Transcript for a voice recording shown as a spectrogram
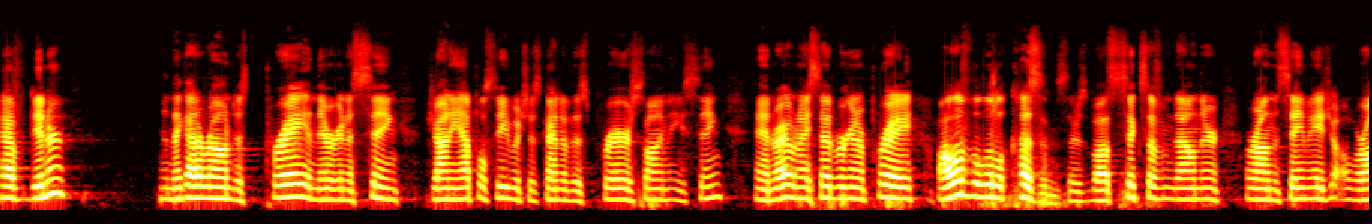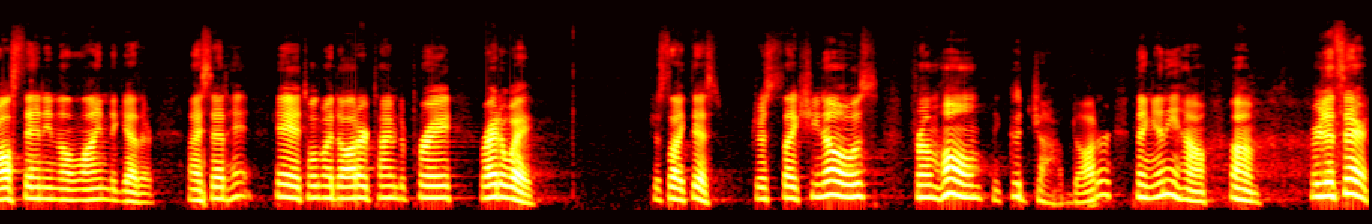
have dinner. And they got around to pray, and they were going to sing Johnny Appleseed, which is kind of this prayer song that you sing. And right when I said we're going to pray, all of the little cousins, there's about six of them down there around the same age, we're all standing in a line together. And I said, hey, I told my daughter, time to pray right away. Just like this. Just like she knows from home. Good job, daughter. Thing, anyhow. Um, we're just there.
